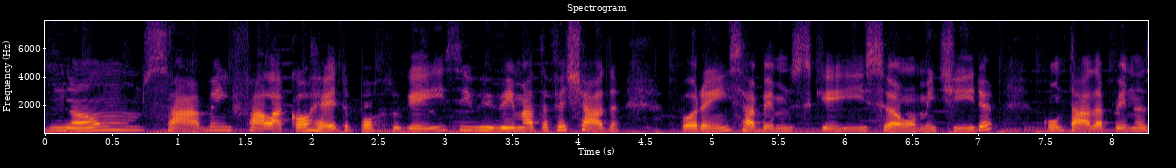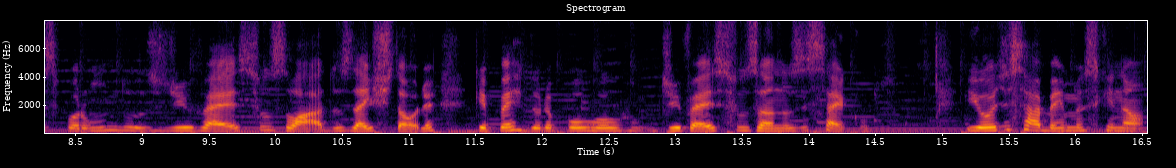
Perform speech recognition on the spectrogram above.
não sabem falar correto português e vivem em mata fechada. Porém, sabemos que isso é uma mentira, contada apenas por um dos diversos lados da história que perdura por diversos anos e séculos. E hoje sabemos que não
